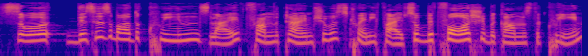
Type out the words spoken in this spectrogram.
So this is about the queen's life from the time she was 25. So before she becomes the queen,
